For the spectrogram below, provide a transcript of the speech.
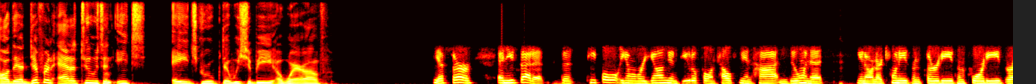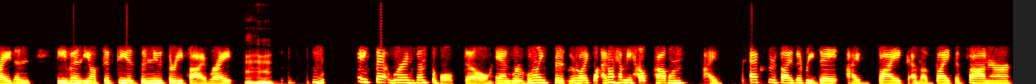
Are there different attitudes in each age group that we should be aware of? Yes, sir. And you said it. The people, you know, when we're young and beautiful and healthy and hot and doing it, you know, in our 20s and 30s and 40s, right? And even, you know, 50 is the new 35, right? Mm-hmm. think that we're invincible still. And we're willing to, we're like, well, I don't have any health problems. I exercise every day. I bike. I'm a bike-a-thoner.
